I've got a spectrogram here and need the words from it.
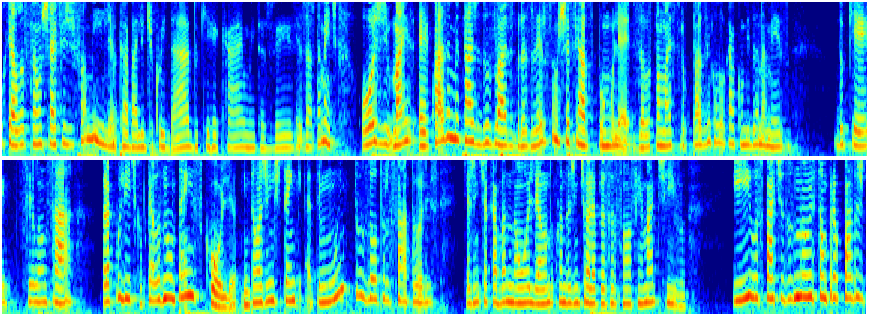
porque elas são chefes de família. O trabalho de cuidado que recai muitas vezes. Exatamente. Hoje, mais, é, quase a metade dos lares brasileiros são chefiados por mulheres. Elas estão mais preocupadas em colocar comida na mesa do que se lançar para a política, porque elas não têm escolha. Então, a gente tem, é, tem muitos outros fatores que a gente acaba não olhando quando a gente olha para essa ação afirmativa. E os partidos não estão preocupados de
